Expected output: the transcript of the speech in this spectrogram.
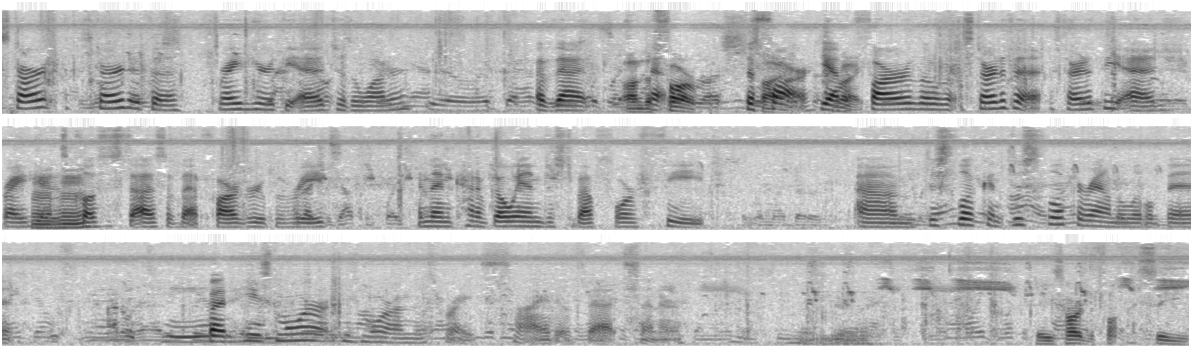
Start start at the right here at the edge of the water of that On the that- far the side. far yeah right. the far little start at the start at the edge right here that's closest to us of that far group of reeds and then kind of go in just about four feet um, just look and just look around a little bit but he's more he's more on this right side of that center He's hard to fi- see.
